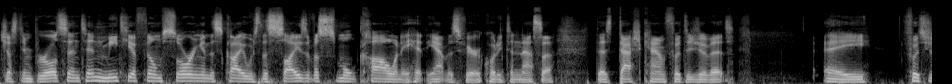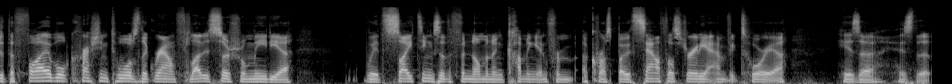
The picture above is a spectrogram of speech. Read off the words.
Justin Broad sent in meteor film soaring in the sky was the size of a small car when it hit the atmosphere, according to NASA. There's dash cam footage of it. A footage of the fireball crashing towards the ground flooded social media with sightings of the phenomenon coming in from across both South Australia and Victoria. Here's a here's the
